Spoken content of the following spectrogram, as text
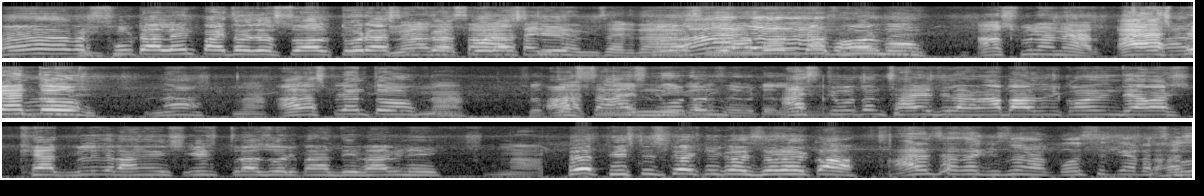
হ্যাঁ আবার ছুটা লেন পাইতে হচ্ছে চল তোর এমন কাম হরবো আসব না আর তো। না। না আর তো। না। আচ্ছা আজকে মতন করে ছবিটা আজকে মতন ছাড়িয়ে দিলাম। আবার যদি কোনদিন দিয়ে আমার খেত গুলিতে ভাঙে ইট তোরা জরি পানা দিয়ে ভাবি নেই। না। ফিস ফিস করে কি করে জোরে ক। আরে দাদা কিছু না কইছে কি একটা ছবি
